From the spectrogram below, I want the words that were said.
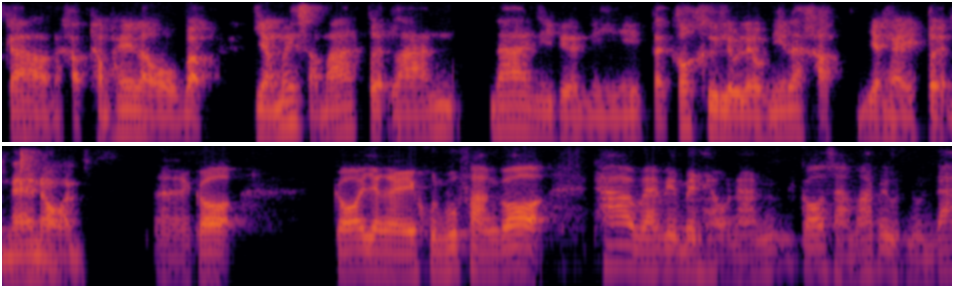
-19 นะครับทำให้เราแบบ ยังไม่สามารถเปิดร้านได้ในเดือนนี้ แต่ก็คือเร็วๆนี้แหละครับ ยังไงเปิดแน่นอนอ่าก็ก็ยังไงคุณผู้ฟังก็ถ้าแวะเวียนไปแถวนั้น ก็สามารถไปอุดหนุนได้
